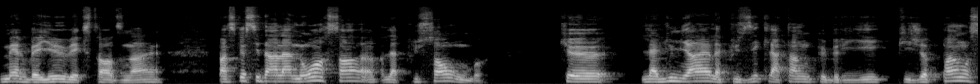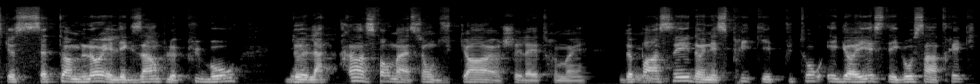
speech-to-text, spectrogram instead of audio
merveilleux et extraordinaire, parce que c'est dans la noirceur la plus sombre que la lumière la plus éclatante peut briller. Puis je pense que cet homme-là est l'exemple le plus beau de la transformation du cœur chez l'être humain, de mhm. passer d'un esprit qui est plutôt égoïste, égocentrique,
